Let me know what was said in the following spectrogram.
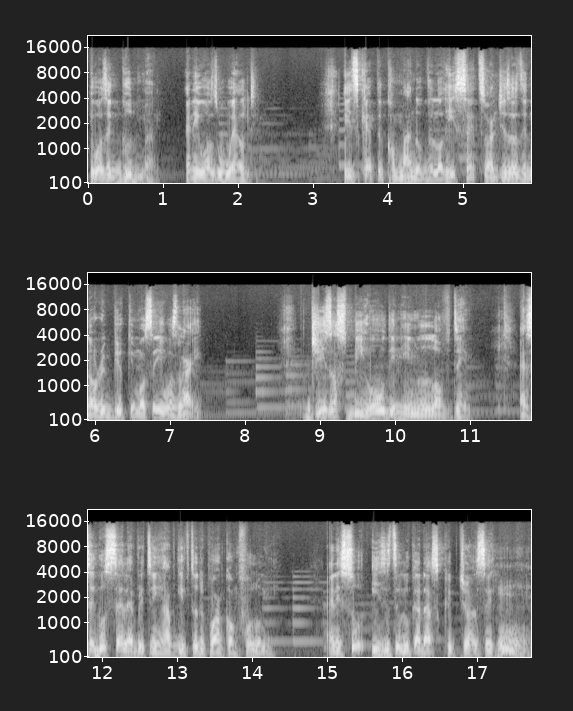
He was a good man and he was wealthy. He's kept the command of the Lord. He said so, and Jesus did not rebuke him or say he was lying. Jesus, beholding him, loved him and said, Go sell everything you have, give to the poor, and come follow me. And it's so easy to look at that scripture and say, Hmm,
